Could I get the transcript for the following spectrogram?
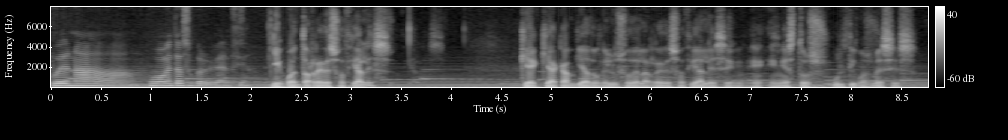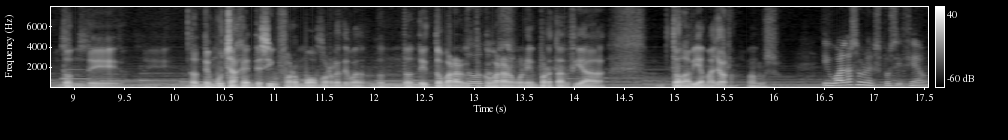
Fue una- un momento de supervivencia. Y en cuanto a redes sociales, ¿qué, qué ha cambiado en el uso de las redes sociales en, en- en estos últimos meses? Donde, donde mucha gente se informó por redes, bueno, don- donde tomaron, cobraron una importancia todavía mayor, vamos. Igual la sobreexposición.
